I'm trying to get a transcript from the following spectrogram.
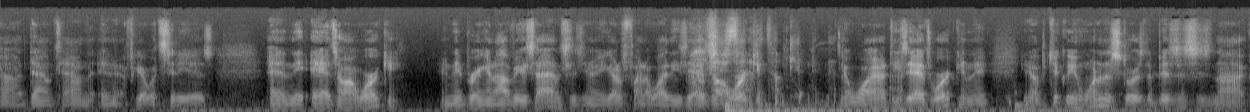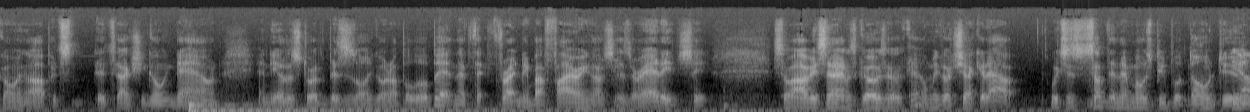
uh, downtown, and I forget what city it is. And the ads aren't working. And they bring in obvious Adams. Says, you know, you got to find out why these ads aren't working. I'm getting it. You know, why aren't these ads working? They, you know, particularly in one of the stores, the business is not going up; it's it's actually going down. And the other store, the business is only going up a little bit, and they're th- threatening about firing us as their ad agency. So obvious Adams goes, okay, let me go check it out, which is something that most people don't do. Yeah.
